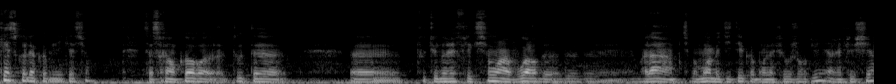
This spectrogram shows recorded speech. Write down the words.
Qu'est-ce que la communication? Ça serait encore euh, toute, euh, toute une réflexion à avoir, de, voilà, un petit moment à méditer comme on l'a fait aujourd'hui, à réfléchir.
